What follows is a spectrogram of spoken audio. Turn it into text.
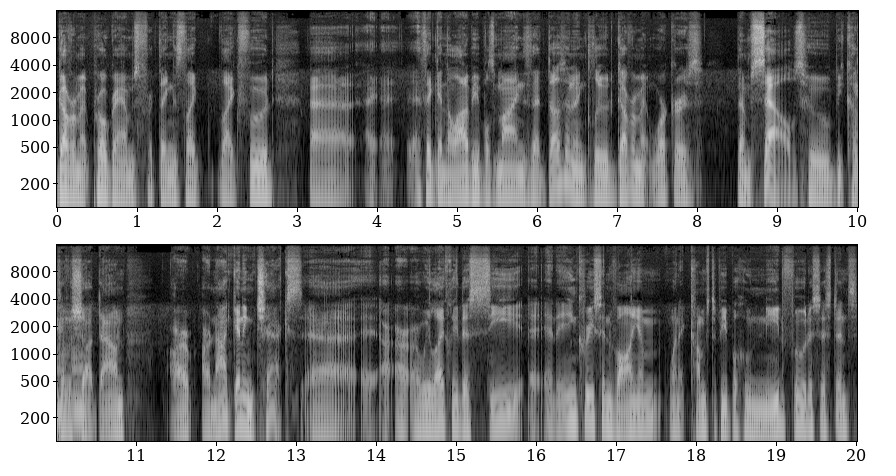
government programs for things like like food, uh, I, I, think in a lot of people's minds that doesn't include government workers themselves who, because mm-hmm. of a mm-hmm. shutdown, are are not getting checks. Uh, are, are we likely to see an increase in volume when it comes to people who need food assistance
